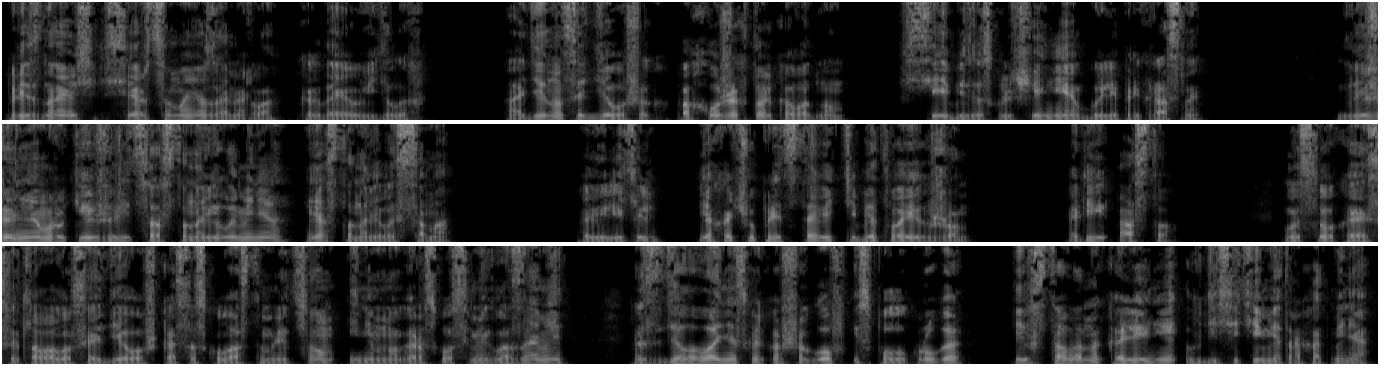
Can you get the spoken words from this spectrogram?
Признаюсь, сердце мое замерло, когда я увидел их. Одиннадцать девушек, похожих только в одном. Все без исключения были прекрасны. Движением руки жрица остановила меня и остановилась сама. «Повелитель, я хочу представить тебе твоих жен. Ри Асто». Высокая светловолосая девушка со скуластым лицом и немного раскосыми глазами сделала несколько шагов из полукруга и встала на колени в десяти метрах от меня.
